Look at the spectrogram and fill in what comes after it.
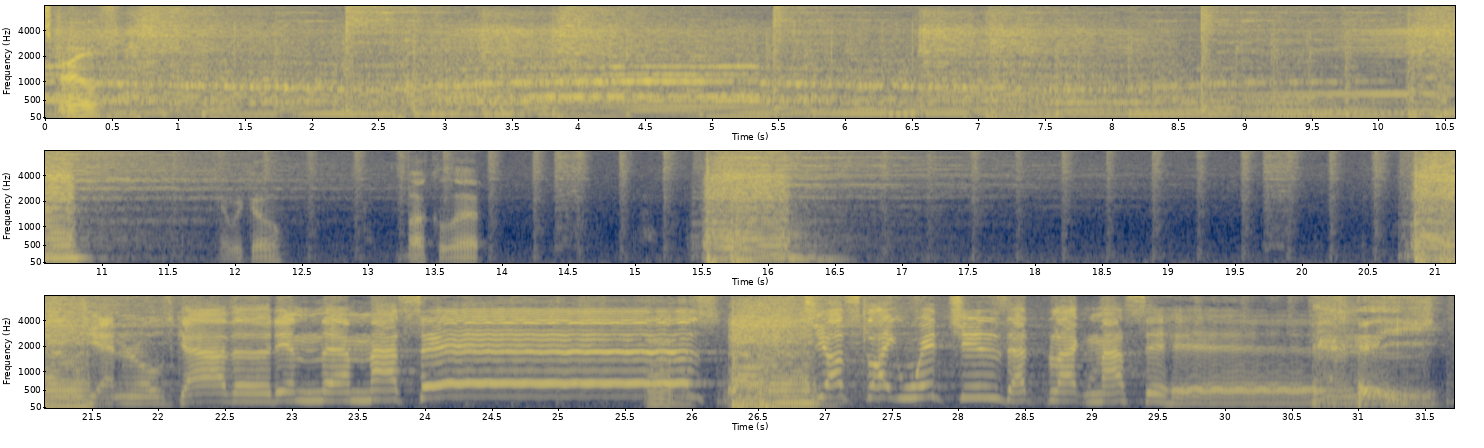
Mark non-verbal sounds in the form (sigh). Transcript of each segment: Nice groove. Here we go. Buckle up. Generals gathered in their masses, mm. Just like witches at black masses. Hey.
